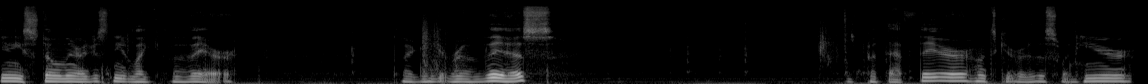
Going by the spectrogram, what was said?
any stone there. I just need like there. So I can get rid of this. Let's put that there. Let's get rid of this one here.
